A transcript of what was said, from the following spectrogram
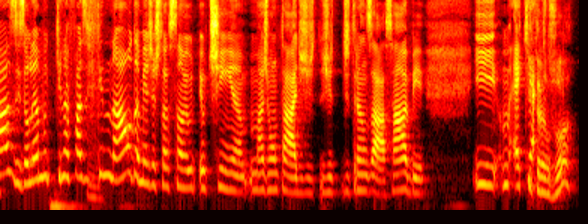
fases. Eu lembro que na fase final da minha gestação eu, eu tinha mais vontade de, de, de transar, sabe? E é que. Que transou?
